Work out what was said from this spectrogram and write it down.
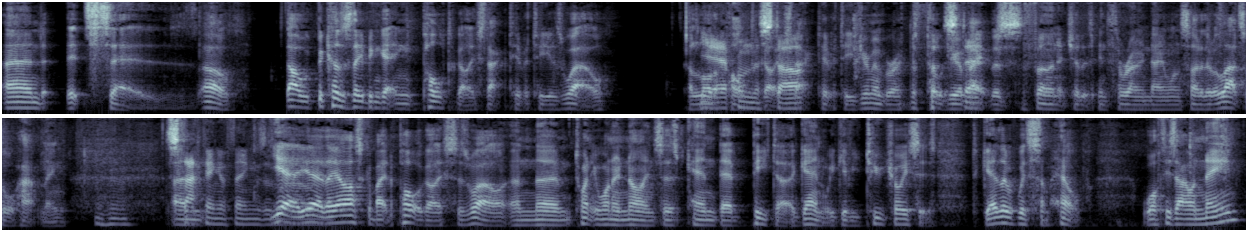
And it says, oh, oh, because they've been getting poltergeist activity as well. A lot Yeah, of poltergeist activity. Do you remember I told you about the furniture that's been thrown down one side of the Well, that's all happening. Stacking of things as Yeah, well. yeah, they ask about the poltergeist as well. And um, 2109 says, Ken, Deb, Peter, again, we give you two choices, together with some help. What is our name?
